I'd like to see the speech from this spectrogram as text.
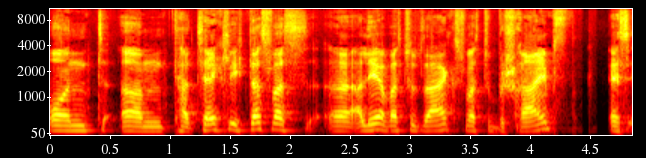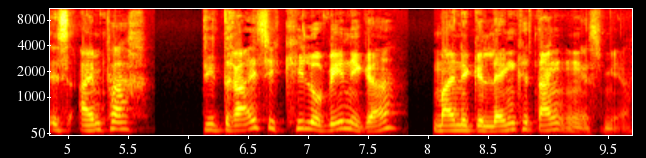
Und ähm, tatsächlich das, was, äh, Alea, was du sagst, was du beschreibst, es ist einfach die 30 Kilo weniger, meine Gelenke danken es mir.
